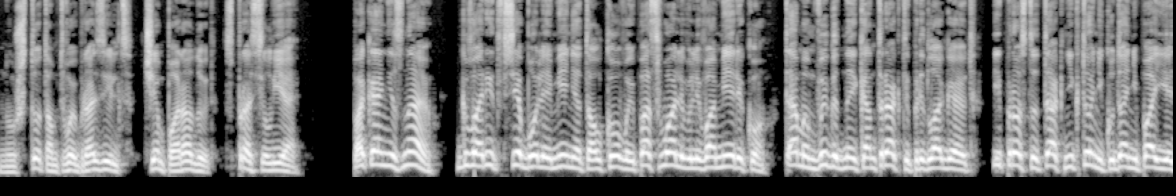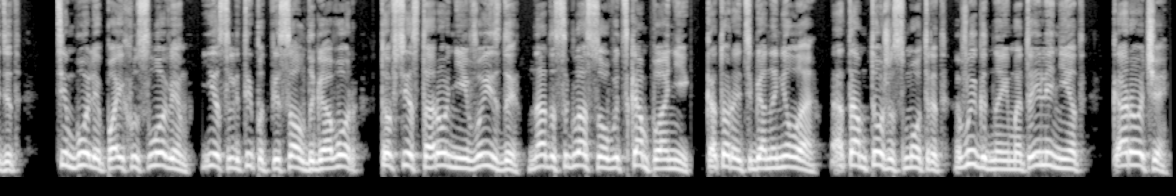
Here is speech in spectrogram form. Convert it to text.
«Ну что там твой бразильц? Чем порадует?» – спросил я. «Пока не знаю. Говорит, все более-менее толковые посваливали в Америку. Там им выгодные контракты предлагают. И просто так никто никуда не поедет. Тем более, по их условиям, если ты подписал договор, то все сторонние выезды надо согласовывать с компанией, которая тебя наняла, а там тоже смотрят, выгодно им это или нет. Короче,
